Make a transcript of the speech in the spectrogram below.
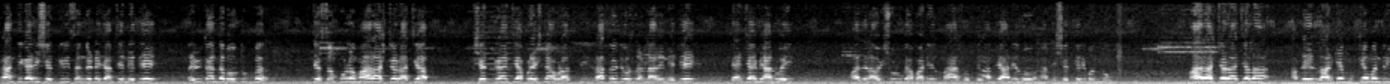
क्रांतिकारी शेतकरी संघटनेचे आमचे नेते रविकांत भाऊ तुपकर ते संपूर्ण महाराष्ट्र राज्यात शेतकऱ्यांच्या प्रश्नावर रात्री- रात्रदिवस लढणारे नेते त्यांचे आम्ही अन्वयी माझं नाव ईश्वरुका पाटील माझ्यासोबतील आमचे अनिल भाऊ आमचे शेतकरी बंधू. महाराष्ट्र राज्याला आपले लाडके मुख्यमंत्री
